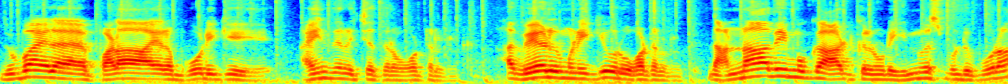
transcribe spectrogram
துபாயில் பல ஆயிரம் கோடிக்கு ஐந்து நட்சத்திர ஹோட்டல் இருக்குது வேலுமணிக்கு ஒரு ஹோட்டல் இருக்குது இந்த அண்ணாதிமுக ஆட்களுடைய இன்வெஸ்ட்மெண்ட் பூரா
